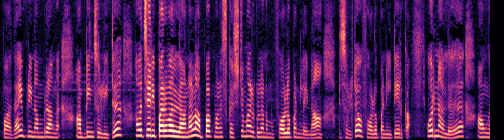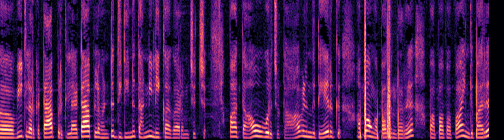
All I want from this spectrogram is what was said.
அப்பா தான் இப்படி நம்புகிறாங்க அப்படின்னு சொல்லிட்டு அவள் சரி பரவாயில்ல ஆனாலும் அப்பாவுக்கு மனசு கஷ்டமாக இருக்குல்ல நம்ம ஃபாலோ பண்ணலைன்னா அப்படி சொல்லிட்டு அவள் ஃபாலோ பண்ணிகிட்டே இருக்கா. ஒரு நாள் அவங்க வீட்டில் இருக்க டேப் இருக்குல்ல டேப்பில் வந்துட்டு திடீர்னு தண்ணி லீக் ஆக ஆரம்பிச்சிச்சு பார்த்தா ஒவ்வொரு சொட்டாக விழுந்துட்டே இருக்குது அப்போ அவங்க அப்பா சொல்கிறாரு பாப்பா பாப்பா இங்கே பாரு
